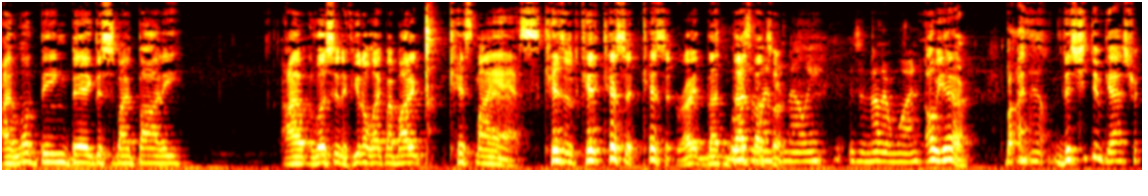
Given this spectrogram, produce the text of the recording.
"I love being big. This is my body." I listen. If you don't like my body, kiss my ass. Kiss it. Kiss, kiss it. Kiss it. Right. That, that's Lisa that's her. Lampanelli is another one. Oh yeah, but I, did she do gastric,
